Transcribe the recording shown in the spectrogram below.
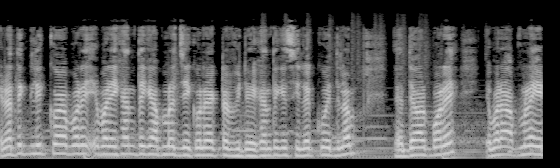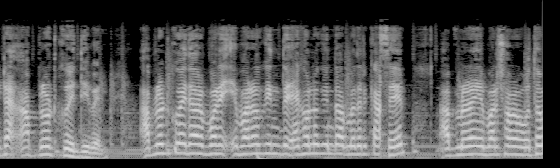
এটাতে ক্লিক করার পরে এবার এখান থেকে আপনার যে কোনো একটা ভিডিও এখান থেকে সিলেক্ট করে দিলাম। দেওয়ার পরে এবার আপনারা এটা আপলোড করে দিবেন। আপলোড করে দেওয়ার পরে এবারও কিন্তু, এখনও কিন্তু আপনাদের কাছে আপনারা এবার সর্বপ্রথম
